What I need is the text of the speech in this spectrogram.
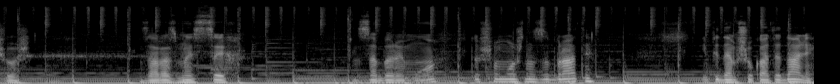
Що ж, зараз ми з цих заберемо те, що можна забрати, і підемо шукати далі.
